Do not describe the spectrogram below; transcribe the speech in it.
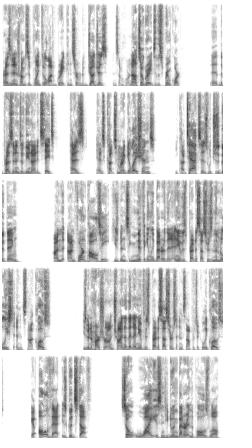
President Trump has appointed a lot of great conservative judges and some who are not so great to the Supreme Court. The, the president of the United States has has cut some regulations. He cut taxes, which is a good thing. On, on foreign policy, he's been significantly better than any of his predecessors in the Middle East, and it's not close. He's been harsher on China than any of his predecessors, and it's not particularly close. Okay, all of that is good stuff. So why isn't he doing better in the polls? Well,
